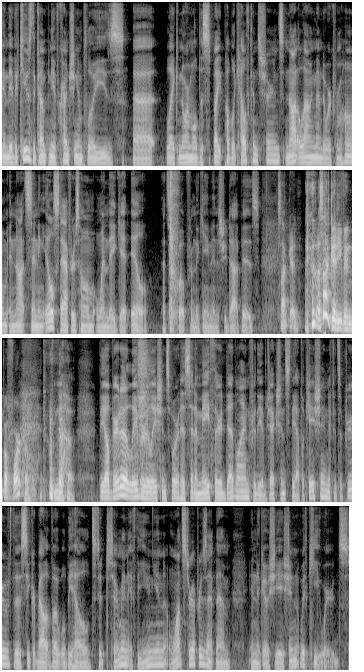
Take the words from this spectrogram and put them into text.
and they've accused the company of crunching employees uh, like normal despite public health concerns, not allowing them to work from home, and not sending ill staffers home when they get ill. That's a quote from the GameIndustry.biz. It's not good. That's not good even before COVID. no. The Alberta Labor Relations Board has set a May 3rd deadline for the objections to the application. If it's approved, the secret ballot vote will be held to determine if the union wants to represent them in negotiation with keywords.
